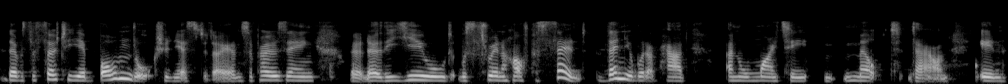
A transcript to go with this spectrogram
there was the 30 year bond auction yesterday and supposing i don't know the yield was three and a half percent then you would have had an almighty meltdown in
